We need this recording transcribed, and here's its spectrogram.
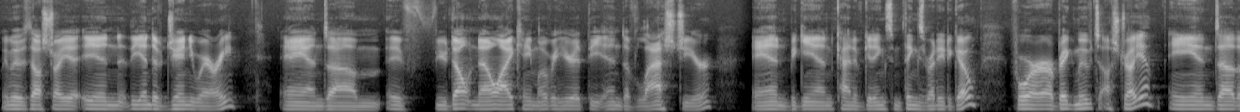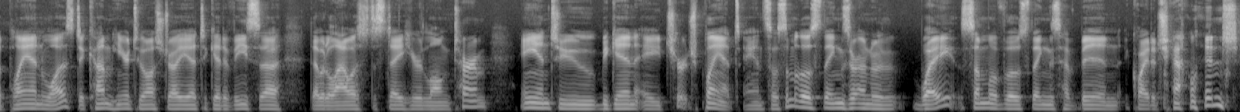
We moved to Australia in the end of January. And um, if you don't know, I came over here at the end of last year and began kind of getting some things ready to go for our big move to Australia. And uh, the plan was to come here to Australia to get a visa that would allow us to stay here long term and to begin a church plant. And so some of those things are underway. Some of those things have been quite a challenge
